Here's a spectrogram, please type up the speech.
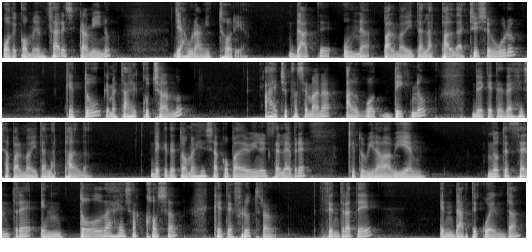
o de comenzar ese camino ya es una victoria. Date una palmadita en la espalda. Estoy seguro que tú, que me estás escuchando, has hecho esta semana algo digno de que te dejes esa palmadita en la espalda de que te tomes esa copa de vino y celebres que tu vida va bien. No te centres en todas esas cosas que te frustran. Céntrate en darte cuenta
